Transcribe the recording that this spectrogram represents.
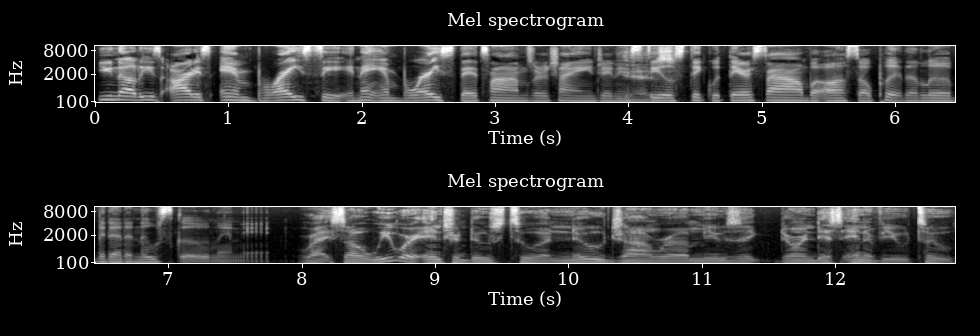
you know these artists embrace it and they embrace that times are changing and Yes. still stick with their sound, but also putting a little bit of the new school in it. Right. So we were introduced to a new genre of music during this interview too.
